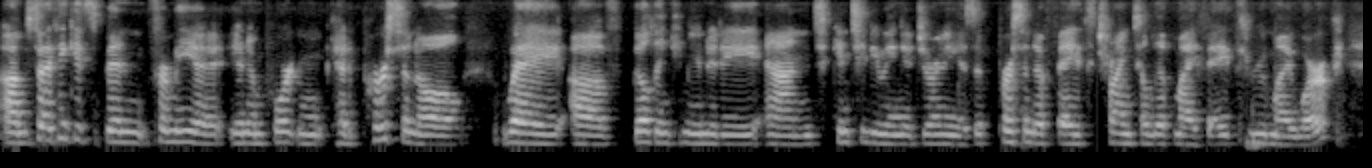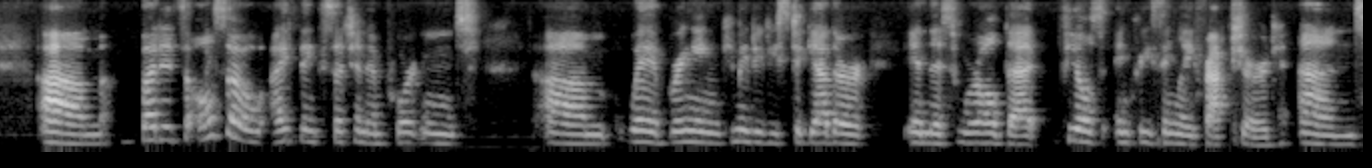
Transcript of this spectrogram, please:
Um, so I think it's been for me a, an important kind of personal way of building community and continuing a journey as a person of faith, trying to live my faith through my work. Um, but it's also, I think, such an important um, way of bringing communities together in this world that feels increasingly fractured and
